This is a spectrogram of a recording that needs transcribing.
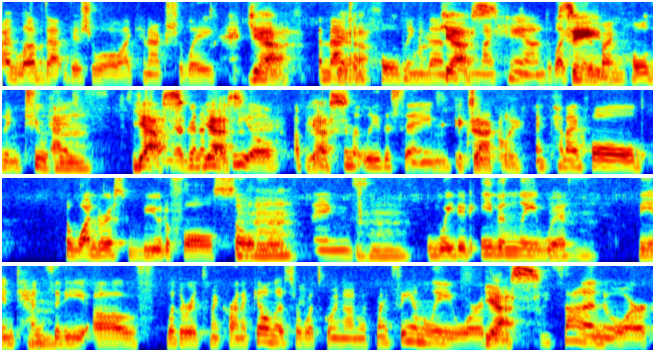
I love that visual. I can actually Yeah, imagine Yeah. holding them Yes. in my hand, like if I'm holding 2 Mhm. eggs. Yes. They're going to yes. feel approximately the same. Exactly. And can I hold the wondrous, beautiful, soulful Mhm. things Mhm. weighted evenly with Mhm. The intensity of whether it's my chronic illness or what's going on with my family or Yes. my son or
